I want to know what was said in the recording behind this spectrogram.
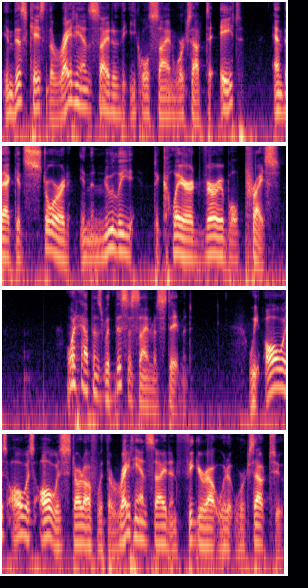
In this case, the right hand side of the equal sign works out to 8, and that gets stored in the newly declared variable price. What happens with this assignment statement? We always, always, always start off with the right hand side and figure out what it works out to.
